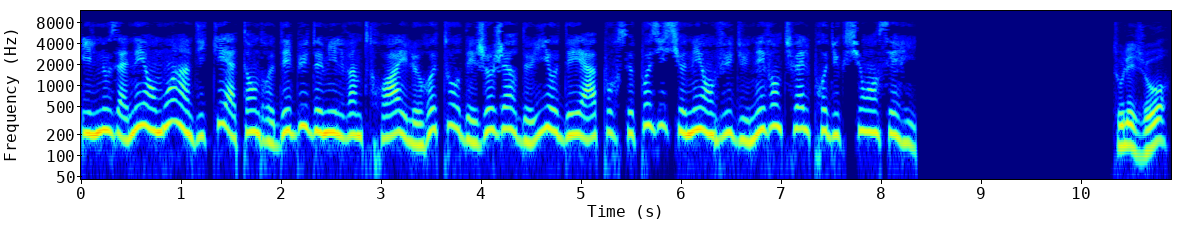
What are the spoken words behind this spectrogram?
Il nous a néanmoins indiqué attendre début 2023 et le retour des jaugeurs de IODA pour se positionner en vue d'une éventuelle production en série. Tous les jours,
